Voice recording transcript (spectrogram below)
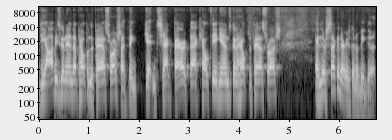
Diaby's going to end up helping the pass rush. I think getting Shaq Barrett back healthy again is going to help the pass rush and their secondary is going to be good.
